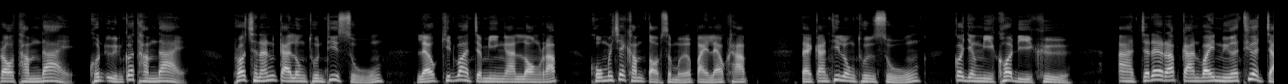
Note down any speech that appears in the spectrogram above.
เราทำได้ คนอื่นก็ทำได้ เพราะฉะนั้นการลงทุนที่สูง แล้วคิดว่าจะมีงานรองรับ คงไม่ใช่คำตอบเสมอไปแล้วครับ แต่การที่ลงทุนสูงก็ยังมีข้อดีคือ อาจจะได้รับการไว้เนื้อเชื่อใจ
